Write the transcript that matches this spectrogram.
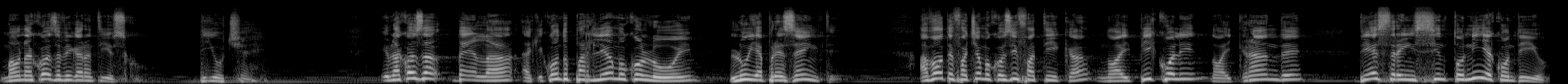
ma una cosa vi garantisco, Dio c'è. E una cosa bella è che quando parliamo con Lui, Lui è presente. A volte facciamo così fatica, noi piccoli, noi grandi, di essere in sintonia con Dio.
